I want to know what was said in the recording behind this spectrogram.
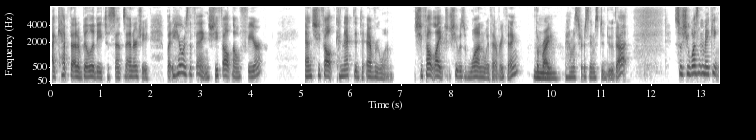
I kept that ability to sense energy. But here was the thing she felt no fear and she felt connected to everyone. She felt like she was one with everything. The right Mm. hemisphere seems to do that. So she wasn't making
